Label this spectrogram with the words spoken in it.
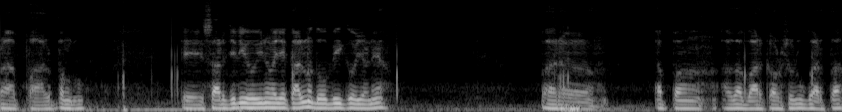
ਭਰਾ ਪਾਲ ਪੰਗੂ। ਤੇ ਸਰਜਰੀ ਹੋਈ ਨੂੰ ਅਜੇ ਕੱਲ ਨੂੰ 2 ਵੀਕ ਹੋ ਜਾਣੇ ਆ। ਪਰ ਆਪਾਂ ਆਪਦਾ ਵਰਕਆਊਟ ਸ਼ੁਰੂ ਕਰਤਾ।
